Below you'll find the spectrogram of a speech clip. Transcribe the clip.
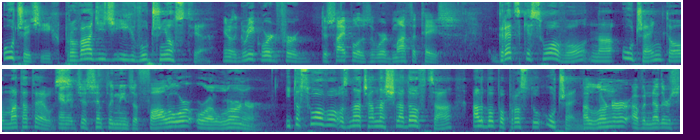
uczyć ich, prowadzić ich w uczniostwie. You know, the Greek word for disciple is the word mathetes, Greckie słowo na uczeń to matateus. and it just simply means a follower or a learner. I to słowo oznacza naśladowca albo po prostu uczeń. A learner of another's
